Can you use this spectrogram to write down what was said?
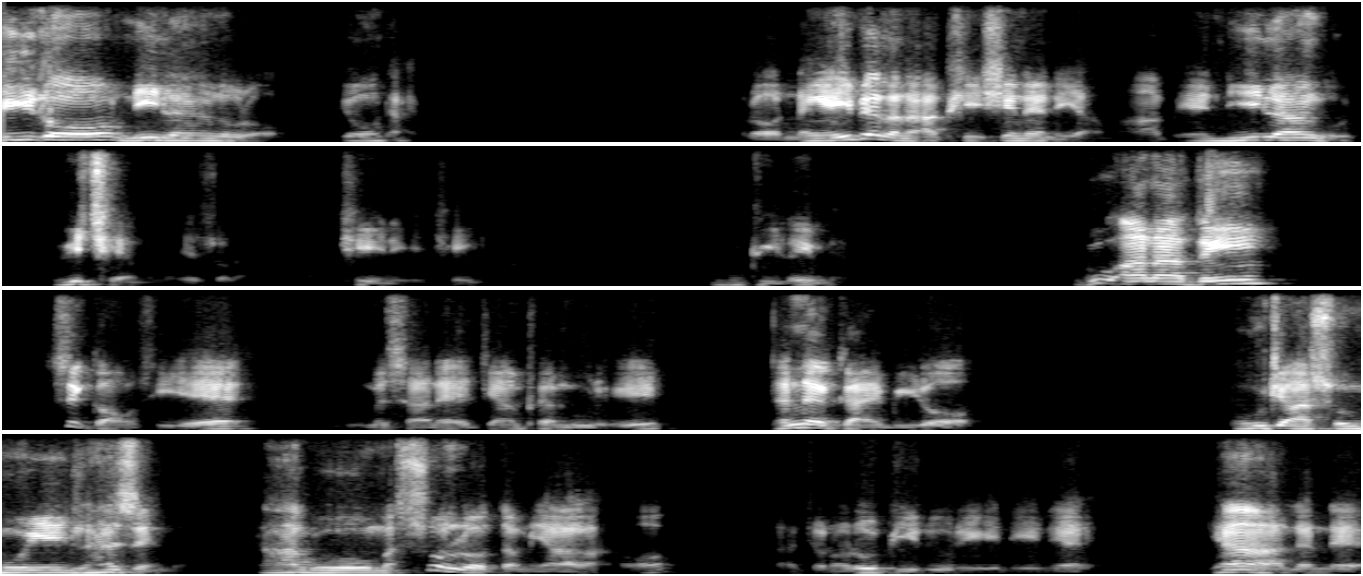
တည်းသောနီလန်လို့တော့ပြောနိုင်ဘူး။အဲ့တော့နိုင်ငံရေးပြဿနာဖြေရှင်းတဲ့နေရာမှာဘယ်နီလန်ကိုရွေးချယ်မလဲဆိုတာခြေနေခြေပါမူတည်လိမ့်မယ်။အခုအာနာသိန်းစစ်ကောင်စီရဲ့လူမဆန်တဲ့အကြမ်းဖက်မှုတွေ လက်နဲ့ကင်ပြီးတော့ဘူကြဆွမွေးလမ်းစဉ်ပေါ့ဒါကိုမစွန့်လွတ်သမျှကတော့ဒါကျွန်တော်တို့ပြည်သူတွေအနေနဲ့ရလက်နဲ့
